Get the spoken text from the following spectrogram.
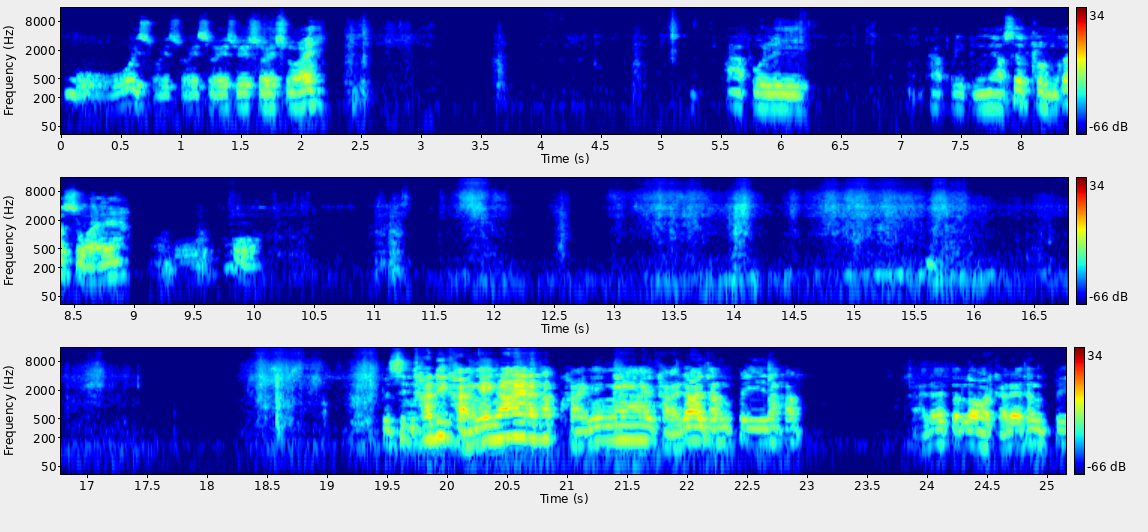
โอ้ยสวยสวยสวยสวยสวยสวยผ้าโพลีผ้าโพลีเป็นแนวเสื้อคลุมก็สวย โอ้ เป็นสินค้าที่ขายง่าย ๆ นะครับ ขายง่าย ๆ ขายได้ทั้งปีนะครับ ขายได้ตลอดขายได้ทั้งปี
